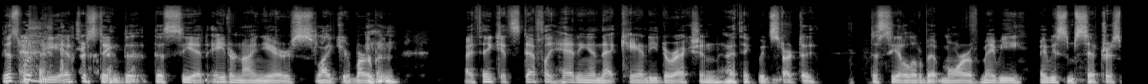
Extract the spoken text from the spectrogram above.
This would be interesting to, to see at eight or nine years, like your bourbon. Mm-hmm. I think it's definitely heading in that candy direction. I think we'd mm-hmm. start to to see a little bit more of maybe maybe some citrus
